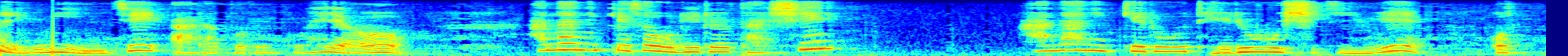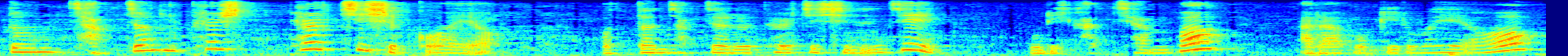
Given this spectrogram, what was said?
의미인지 알아보려고 해요. 하나님께서 우리를 다시 하나님께로 데려오시기 위해 어떤 작전을 펼치- 펼치실 거예요. 어떤 작전을 펼치시는지 우리 같이 한번 알아보기로 해요.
